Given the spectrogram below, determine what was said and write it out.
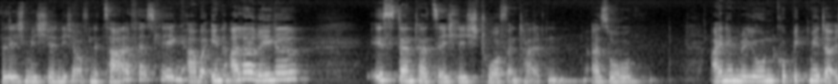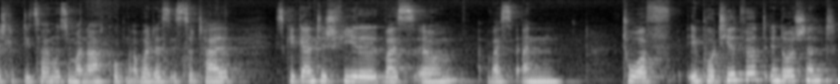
will ich mich hier nicht auf eine Zahl festlegen, aber in aller Regel ist dann tatsächlich Torf enthalten. Also eine Million Kubikmeter, ich glaube, die Zahl muss ich mal nachgucken, aber das ist total, ist gigantisch viel, was, ähm, was an Torf importiert wird in Deutschland.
